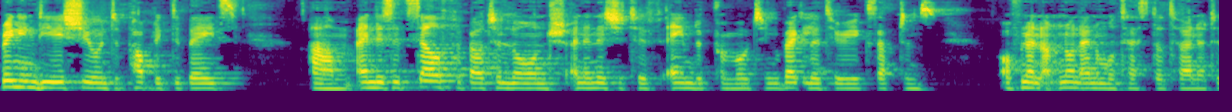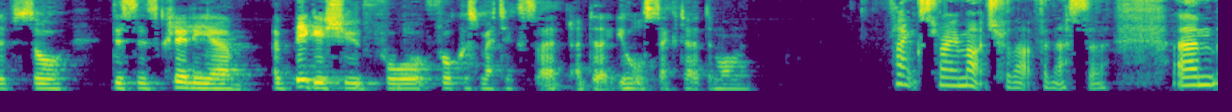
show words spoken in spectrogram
bringing the issue into public debates um, and is itself about to launch an initiative aimed at promoting regulatory acceptance of non-animal test alternatives. So this is clearly a, a big issue for, for cosmetics at the whole sector at the moment. Thanks very much for that, Vanessa. Um,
